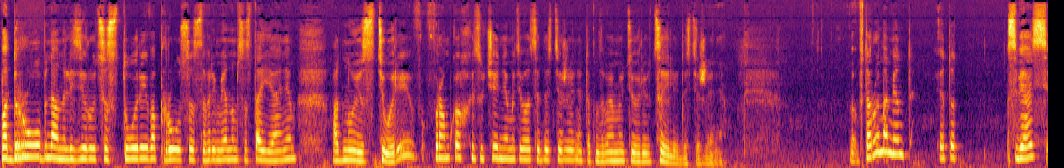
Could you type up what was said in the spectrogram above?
подробно анализируются истории вопроса с современным состоянием. Одну из теорий в рамках изучения мотивации достижения, так называемую теорию целей достижения. Второй момент – это связь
